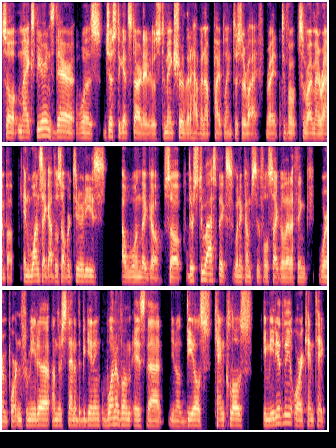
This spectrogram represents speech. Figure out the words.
So my experience there was just to get started. It was to make sure that I have enough pipeline to survive, right? To survive my ramp up. And once I got those opportunities, I won't let go. So there's two aspects when it comes to full cycle that I think were important for me to understand at the beginning. One of them is that, you know, deals can close immediately or it can take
